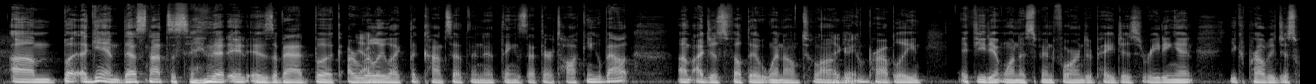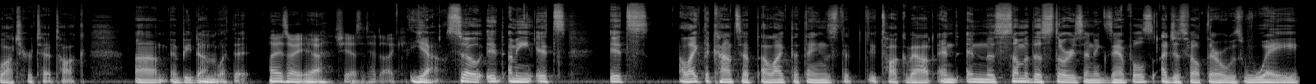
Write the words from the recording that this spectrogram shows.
um, but again, that's not to say that it is a bad book. I Yeah. really like the concept and the things that they're talking about. Um, I just felt it went on too long. Agreed. You could probably, if you didn't want to spend 400 pages reading it, you could probably just watch her TED talk um, and be done Mm. with it. Oh, that's right. Yeah, she has a TED talk. Yeah. So it, I mean, it's, it's, I like the concept. I like the things that you talk about. And, and the, some of the stories and examples, I just felt there was way,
